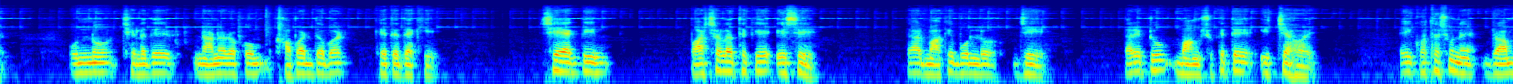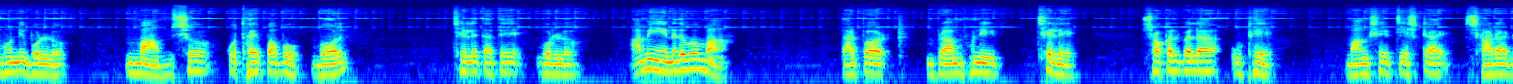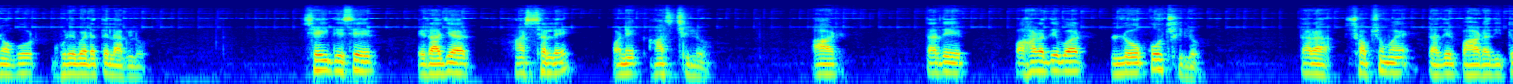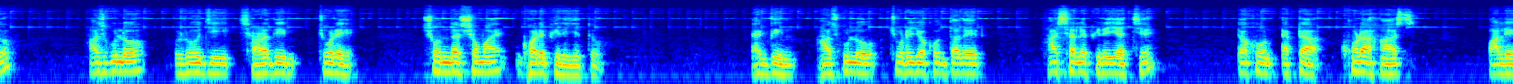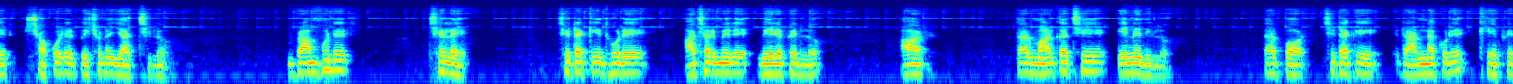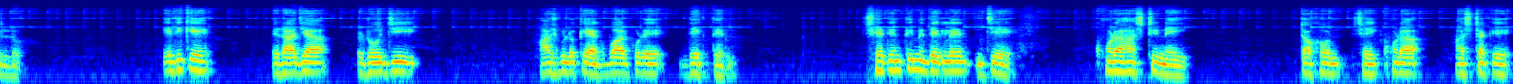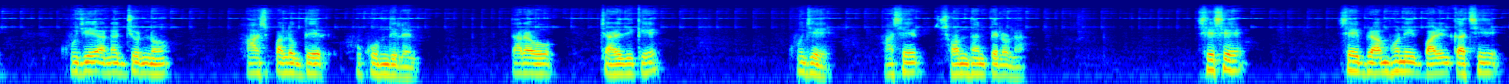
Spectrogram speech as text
অন্য ছেলেদের নানা রকম খাবার দাবার খেতে দেখে। সে একদিন পাঠশালা থেকে এসে তার মাকে বলল যে, তার একটু মাংস খেতে ইচ্ছা হয়। এই কথা শুনে ব্রাহ্মণী বলল মাংস কোথায় পাবো বল? ছেলে তাতে বলল, আমি এনে দেবো মা। তারপর ব্রাহ্মণীর ছেলে সকালবেলা উঠে মাংসের চেষ্টায় সারা নগর ঘুরে বেড়াতে লাগল। সেই দেশের রাজার হাঁসশালে অনেক হাঁস ছিল আর তাদের পাহারা দেবার লোকও ছিল। তারা সবসময় তাদের পাহারা দিত। হাঁসগুলো রোজই সারাদিন চড়ে সন্ধ্যার সময় ঘরে ফিরে যেত। একদিন হাঁসগুলো চড়ে যখন তাদের হাঁসশালে ফিরে যাচ্ছে, তখন একটা খোঁড়া হাঁস পালের সকলের পেছনে যাচ্ছিল। ব্রাহ্মণের ছেলে সেটাকে ধরে আছাড় মেরে মেরে ফেলল আর তার মার কাছে এনে দিল। তারপর সেটাকে রান্না করে খেয়ে ফেলল। এদিকে রাজা রোজই হাঁসগুলোকে একবার করে দেখতেন। সেদিন তিনি দেখলেন যে, খোঁড়া হাঁসটি নেই। তখন সেই খোঁড়া হাঁসটাকে খুঁজে আনার জন্য হাঁস পালকদের হুকুম দিলেন। তারাও চারিদিকে খুঁজে হাঁসের সন্ধান পেল না। শেষে সেই ব্রাহ্মণীর বাড়ির কাছে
